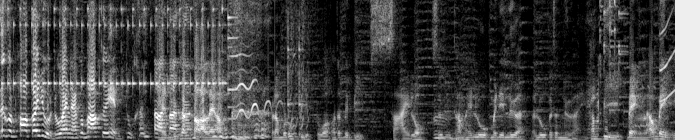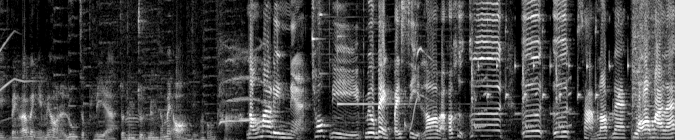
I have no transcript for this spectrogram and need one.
ซึ่งคุณพ่อก็อยู่ด้วยนะ คุณพ่อคือเห็นทุกขั้นตอนเห็นตอทุนกขั้นั้นนตอนเลยครับเวลามดลูกบีบตัวเขาจะไปบีบสายลกซึ่งทำให้ลูกไม่ได้เลือดแล้วลูกก็จะเหนื่อย ถ้าบีบเบ่งแล้วเบ่งอีกเบ่งแล้วเบ่งอีกไม่ออกเนี่ยลูกจะเพลีย จนถึงจุดหนึ่งถ้าไม่ออกจริงๆเขาต้องผ่าน้องมารินเนี่ยโชคดีมิวเบ่งไปสี่รอบอะก็คืออืดอืดอืดสามรอบแรกหัวออกมาแล้ว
